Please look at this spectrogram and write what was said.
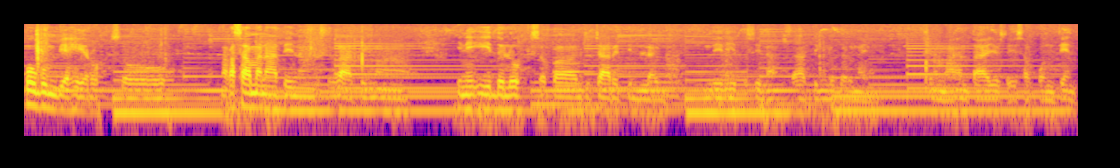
Pugong Biyahero so nakasama natin ang isa sa ating mga iniidolo sa pag-charity vlog hindi dito sila sa ating lugar ngayon tayo sa isang content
